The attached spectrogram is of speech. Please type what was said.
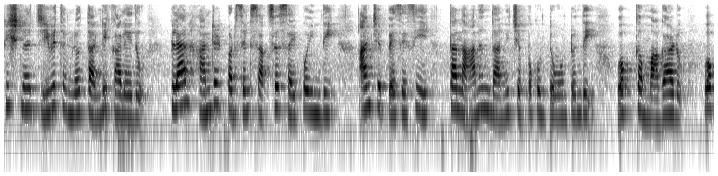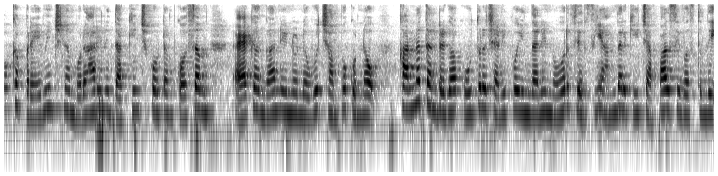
కృష్ణ జీవితంలో తల్లి కాలేదు. ప్లాన్ హండ్రెడ్ పర్సెంట్ సక్సెస్ అయిపోయింది అని చెప్పేసేసి తన ఆనందాన్ని చెప్పుకుంటూ ఉంటుంది. ఒక్క మగాడు ఒక్క ప్రేమించిన మురారిని దక్కించుకోవటం కోసం ఏకంగా నిన్ను నువ్వు చంపుకున్నావు. కన్న తండ్రిగా కూతురు చనిపోయిందని నోరు తెరిచి అందరికీ చెప్పాల్సి వస్తుంది.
